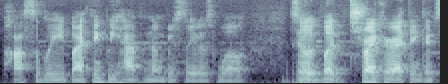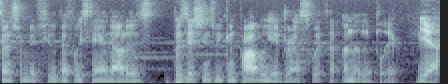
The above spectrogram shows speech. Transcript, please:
possibly, but I think we have numbers there as well. So, yeah. but striker, I think, and central midfield definitely stand out as positions we can probably address with another player. Yeah,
